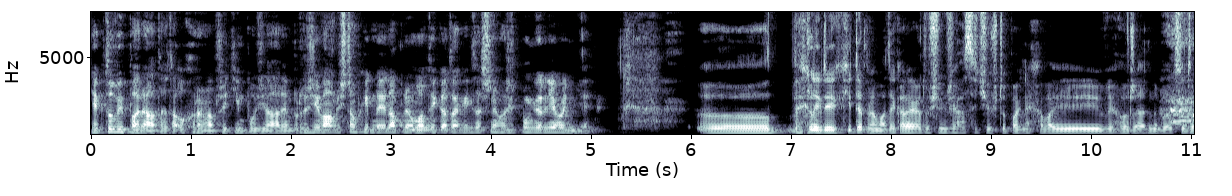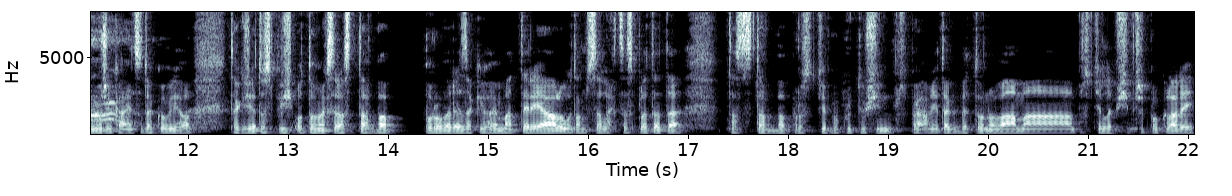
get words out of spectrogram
jak to vypadá, ta ochrana před tím požárem, protože vám, když tam chytne jedna pneumatika, tak jich začne hořit poměrně hodně. Ve chvíli, kdy chytne pneumatika, tak já tuším, že hasiči už to pak nechávají vyhořet, nebo jak se tomu říká, něco takového. Takže je to spíš o tom, jak se ta stavba provede, z jakého je materiálu, tam se lehce spletete. Ta stavba prostě, pokud tuším správně, tak betonová má prostě lepší předpoklady.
